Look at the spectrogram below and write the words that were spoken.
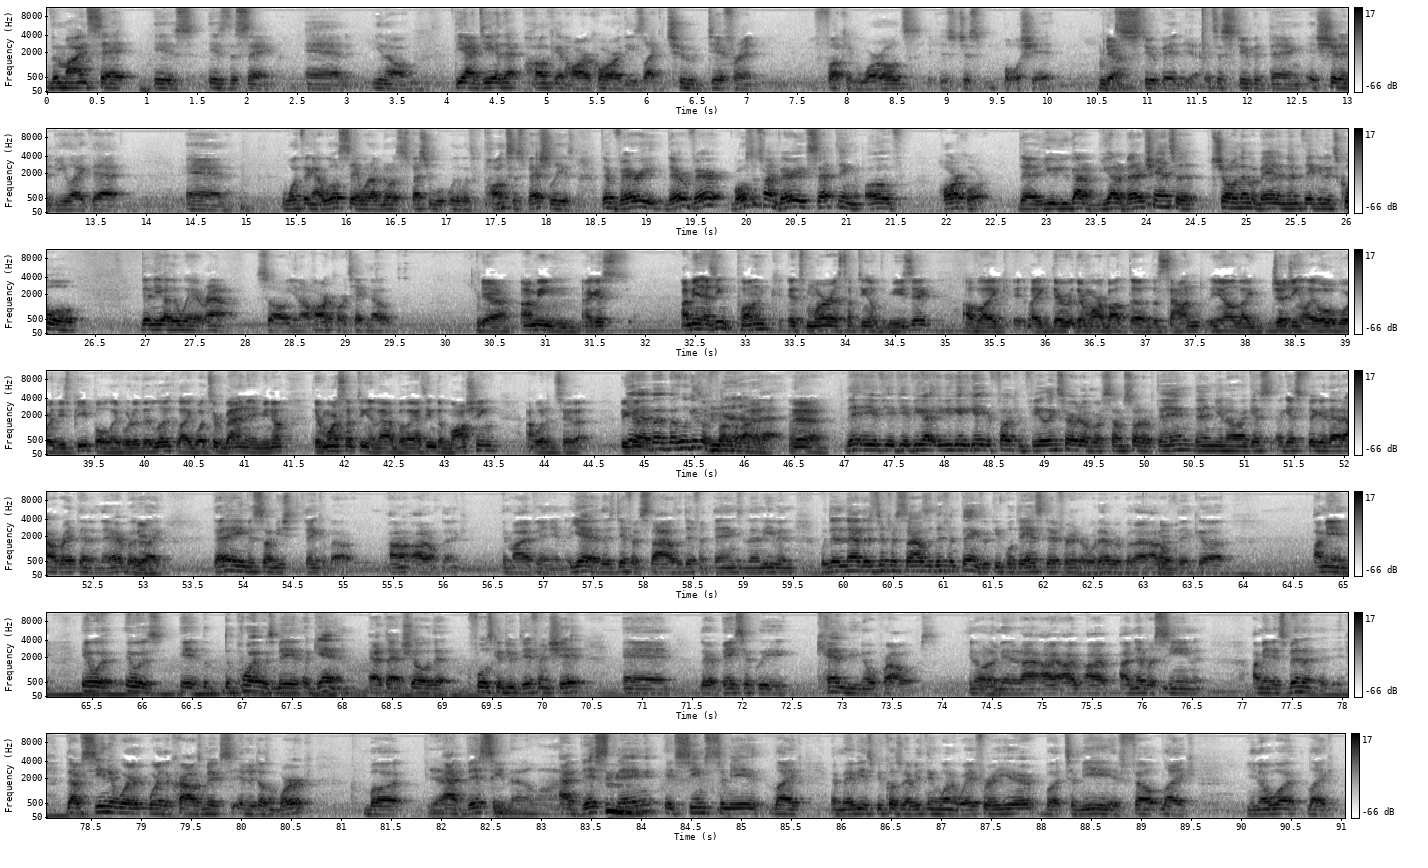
the mindset is is the same and you know the idea that punk and hardcore are these like two different fucking worlds is just bullshit Yeah. it's stupid Yeah. it's a stupid thing it shouldn't be like that and one thing I will say, what I've noticed, especially with, with punks, especially, is they're very, they're very, most of the time, very accepting of hardcore. That you you got a you got a better chance of showing them a band and them thinking it's cool than the other way around. So you know, hardcore, take note. Yeah, I mean, I guess, I mean, I think punk it's more accepting of the music of like like they're they're more about the the sound, you know, like judging like oh who are these people, like what do they look like, what's their band name, you know, they're more accepting of that. But like I think the moshing, I wouldn't say that yeah, but, but who gives a fuck about yeah, that? yeah. They, if, if, if you got if you get, get your fucking feelings hurt over some sort of thing, then you know I guess I guess figure that out right then and there. But Yeah. like that ain't even something you should think about. I don't, I don't think. In my opinion. Yeah, there's different styles of different things, and then even within that, there's different styles of different things. And people dance different or whatever. But I, I don't think. Uh, I mean, it was it was it, the, the point was made again at that show that fools can do different shit, and there basically can be no problems. You know what I mean? And I I I I, never seen. I mean, it's been a, I've seen it where where the crowds mix and it doesn't work, but Yeah, at this seen that a lot. at this thing, it seems to me like, and maybe it's because everything went away for a year, but to me, it felt like, you know what, like,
